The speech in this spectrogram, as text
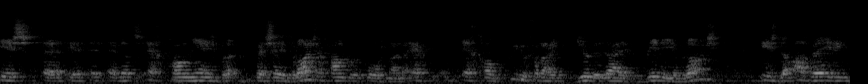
is, eh, eh, eh, en dat is echt gewoon niet eens per se brancheafhankelijk volgens mij, maar echt, echt gewoon puur vanuit je bedrijf binnen je branche, is de afweging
